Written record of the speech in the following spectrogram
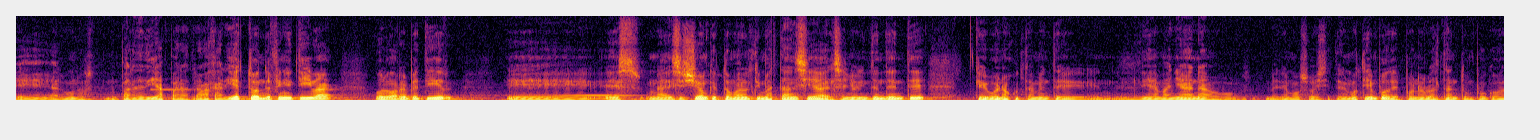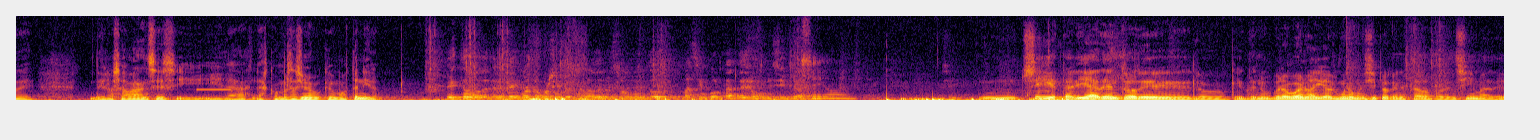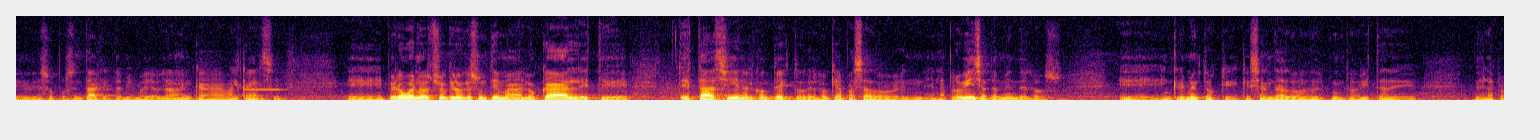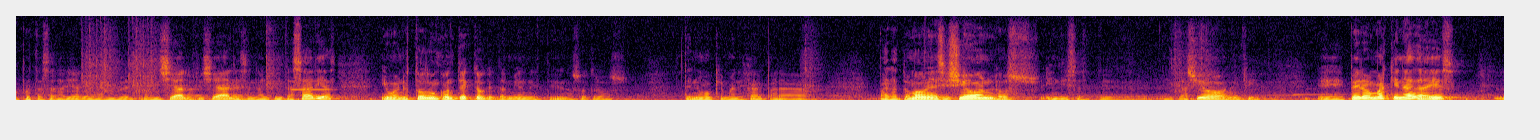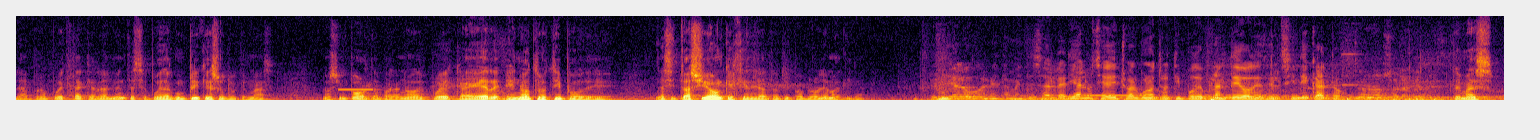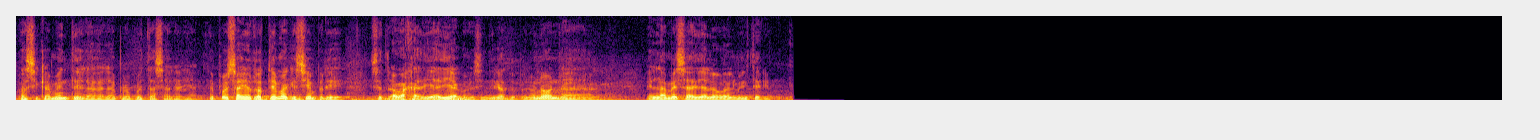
eh, algunos un par de días para trabajar. Y esto, en definitiva, vuelvo a repetir, eh, es una decisión que toma en última instancia el señor intendente, que bueno, justamente en el día de mañana, o veremos hoy si tenemos tiempo, de ponerlo al tanto un poco de de los avances y, las conversaciones que hemos tenido. ¿Esto de 34% es uno de los aumentos más importantes de los municipios? Mm, sí, estaría dentro de lo que tenemos, pero bueno, hay algunos municipios que han estado por encima de, esos porcentajes, también Bahía Blanca, Balcarce. Eh, pero bueno, yo creo que es un tema local, este, está así en el contexto de lo que ha pasado en, la provincia, también de los eh, incrementos que se han dado desde el punto de vista de, de las propuestas salariales a nivel provincial, oficiales, en las distintas áreas. Y bueno, es todo un contexto que también este, nosotros tenemos que manejar para, para, tomar una decisión, los índices de inflación, en fin. Eh, pero más que nada es la propuesta que realmente se pueda cumplir, que eso es lo que más nos importa, para no después caer en otro tipo de, de situación que genera otro tipo de problemática. ¿El diálogo es netamente salarial o se ha hecho algún otro tipo de planteo desde el sindicato? No, no, salarial. El tema es básicamente la, propuesta salarial. Después hay otros temas que siempre se trabaja día a día con el sindicato, pero no en la mesa de diálogo del Ministerio.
